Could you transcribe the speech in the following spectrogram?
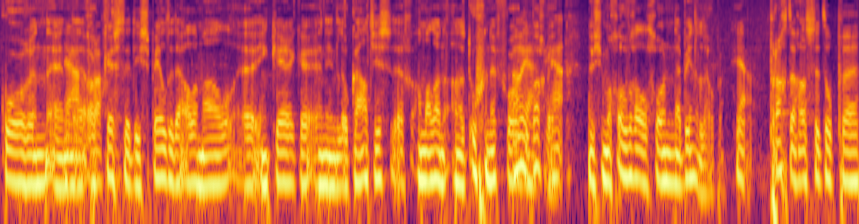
koren en Ja, eh, orkesten die speelden daar allemaal eh, in kerken en in lokaaltjes. eh, allemaal aan, aan het oefenen voor Oh de ja. Dus je mocht overal gewoon naar binnen lopen. Ja, prachtig als ze het op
